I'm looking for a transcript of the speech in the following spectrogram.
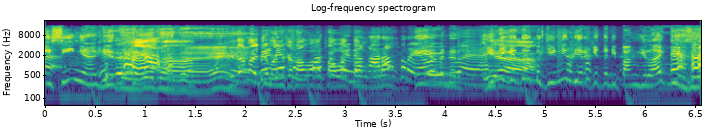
isinya gitu. gitu. Kita nggak cuma beda ketawa-ketawa tempat tuh beda karakter ya Iya bener. ya. Ini Iya. kita begini biar kita dipanggil lagi sih.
